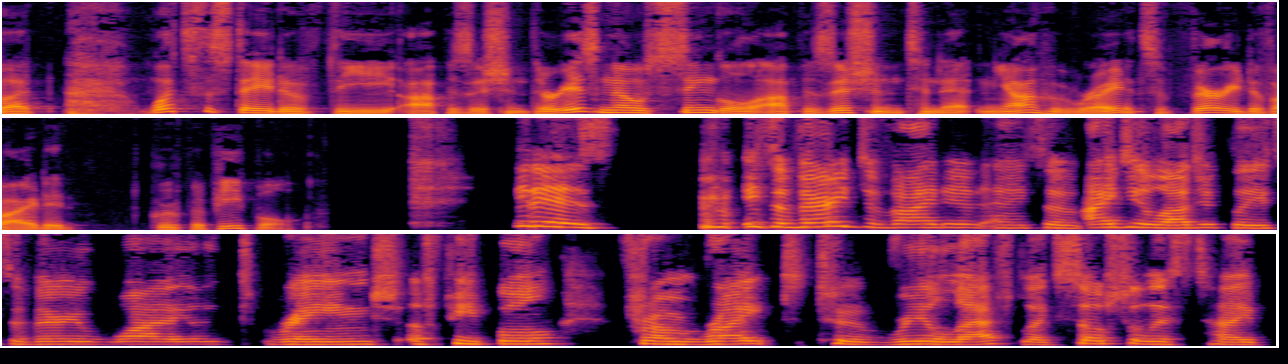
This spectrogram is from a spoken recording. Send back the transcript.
But what's the state of the opposition? There is no single opposition to Netanyahu, right? It's a very divided group of people. It is. It's a very divided and it's a ideologically it's a very wide range of people from right to real left, like socialist type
